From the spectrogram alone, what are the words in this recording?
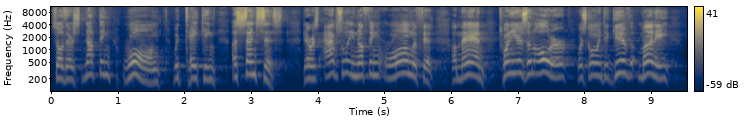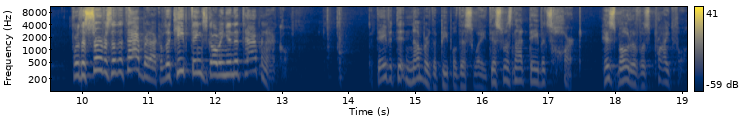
So there's nothing wrong with taking a census. There was absolutely nothing wrong with it. A man 20 years and older was going to give money for the service of the tabernacle, to keep things going in the tabernacle. But David didn't number the people this way. This was not David's heart. His motive was prideful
